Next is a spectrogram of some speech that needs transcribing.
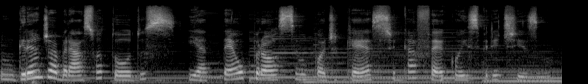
Um grande abraço a todos e até o próximo podcast Café com Espiritismo.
